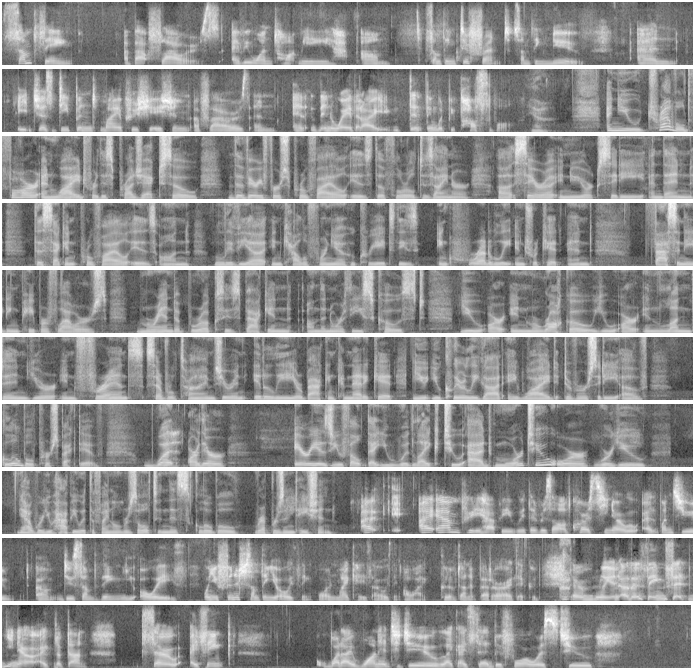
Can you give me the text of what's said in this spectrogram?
something about flowers. Everyone taught me um, something different, something new. And it just deepened my appreciation of flowers and, and in a way that I didn't think would be possible. Yeah. And you traveled far and wide for this project. So, the very first profile is the floral designer, uh, Sarah, in New York City. And then the second profile is on Livia in California, who creates these incredibly intricate and fascinating paper flowers. Miranda Brooks is back in on the northeast coast. You are in Morocco, you are in London, you're in France several times, you're in Italy, you're back in Connecticut. You you clearly got a wide diversity of global perspective. What are there areas you felt that you would like to add more to, or were you, yeah, were you happy with the final result in this global representation? I I am pretty happy with the result. Of course, you know, uh, once you um, do something, you always when you finish something, you always think, or in my case, I always think, oh, I could have done it better. I could. There are a million other things that you know I could have done. So I think what I wanted to do, like I said before, was to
